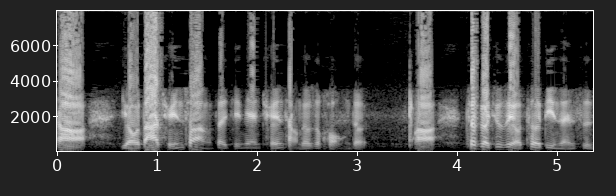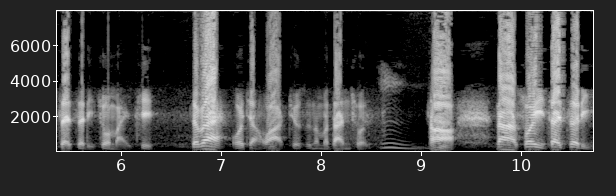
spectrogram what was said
啊。友达、群创在今天全场都是红的啊，这个就是有特定人士在这里做买进，对不对？我讲话就是那么单纯。嗯，啊，那所以在这里，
